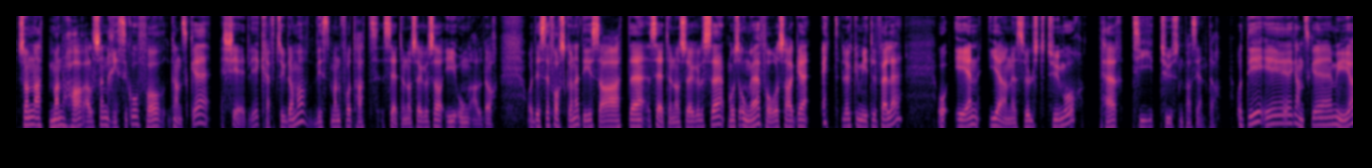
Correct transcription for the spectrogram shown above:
Sånn at man har altså en risiko for ganske kjedelige kreftsykdommer hvis man får tatt CT-undersøkelser i ung alder. Og disse forskerne de sa at eh, CT-undersøkelse hos unge forårsaker ett leukemitilfelle og én hjernesvulsttumor per 10 000 pasienter. Og det er ganske mye,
